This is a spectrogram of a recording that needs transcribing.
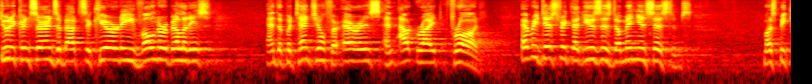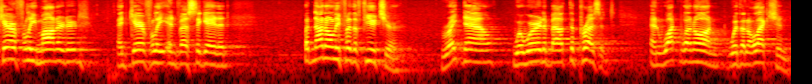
due to concerns about security vulnerabilities and the potential for errors and outright fraud. Every district that uses Dominion systems must be carefully monitored and carefully investigated, but not only for the future. Right now, we're worried about the present and what went on with an election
